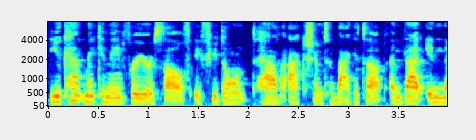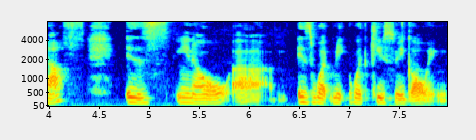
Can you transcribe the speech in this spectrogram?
you can't make a name for yourself if you don't have action to back it up. And that enough is, you know, uh, is what me, what keeps me going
